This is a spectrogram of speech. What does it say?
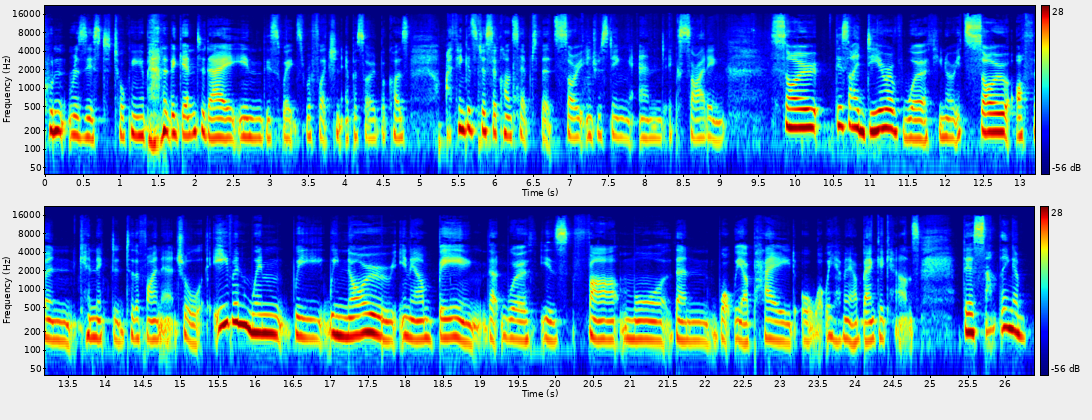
couldn't resist talking about it again today in this week's reflection episode because I think it's just a concept that's so interesting and exciting. So, this idea of worth, you know, it's so often connected to the financial, even when we we know in our being that worth is far more than what we are paid or what we have in our bank accounts. There's something about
